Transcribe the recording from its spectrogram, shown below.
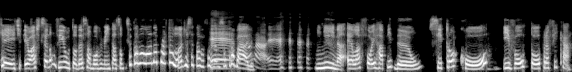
Kate, eu acho que você não viu toda essa movimentação, porque você estava lá na Portolândia, você estava fazendo é, seu trabalho. Lá, é. Menina, ela foi rapidão, se trocou uhum. e voltou para ficar,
